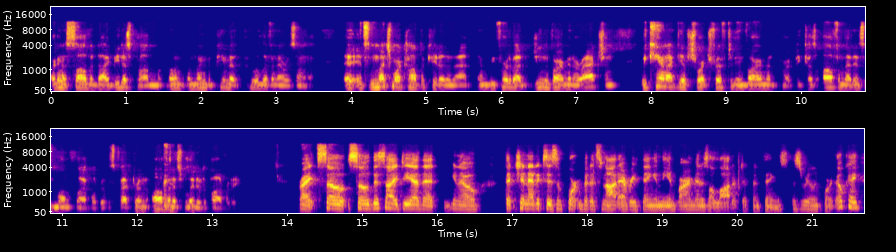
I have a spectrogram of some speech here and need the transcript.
are going to solve a diabetes problem among the PIMA who live in Arizona. It's much more complicated than that. And we've heard about gene environment interaction. We cannot give short shrift to the environment part because often that is a modifiable risk factor and often it's related to poverty. Right. So, so this idea that, you know, that genetics is important, but it's not everything and the environment is a lot of different things is really important. Okay.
